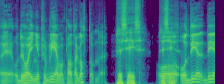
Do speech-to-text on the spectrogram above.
eh, och du har inget problem att prata gott om det. precis. precis. Och, och det, det,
